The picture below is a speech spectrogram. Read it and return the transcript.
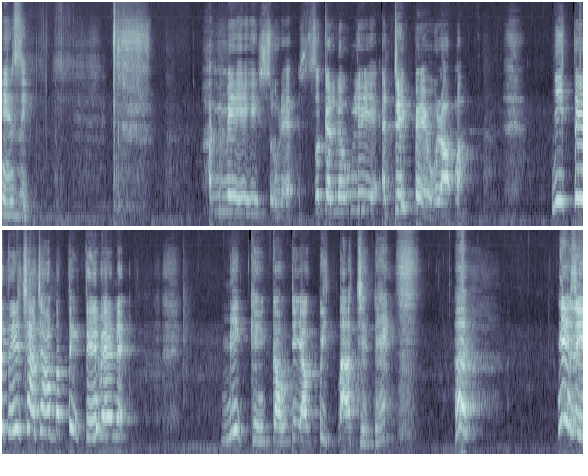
နှင်းစီအ မေဆိုတဲ့စကလုံးလေးရဲ့အတိတ်ပဲဟောတော့မှညီတေးသေးချာချာမသိသေးပဲနဲ့မိခင်ကောင်းတယောက်ပိတကျင်တယ်ဟမ်နှင်းစီ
